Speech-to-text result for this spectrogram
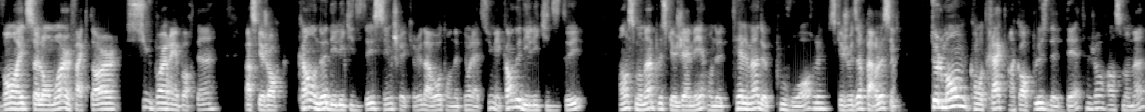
vont être, selon moi, un facteur super important parce que, genre, quand on a des liquidités, Sim, je serais curieux d'avoir ton opinion là-dessus, mais quand on a des liquidités, en ce moment, plus que jamais, on a tellement de pouvoir. Ce que je veux dire par là, c'est que tout le monde contracte encore plus de dettes, genre, en ce moment.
